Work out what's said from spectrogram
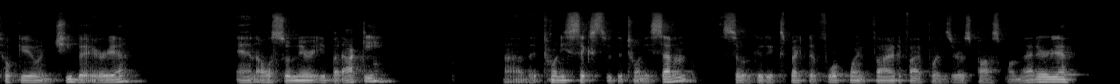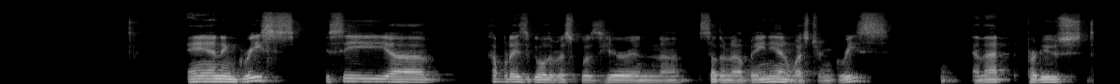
Tokyo and Chiba area, and also near Ibaraki, uh, the 26th through the 27th. So we could expect a 4.5 to 5.0 is possible in that area. And in Greece, you see uh, a couple days ago, the risk was here in uh, southern Albania and western Greece. And that produced,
